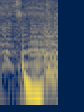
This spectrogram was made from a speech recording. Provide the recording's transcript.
that you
